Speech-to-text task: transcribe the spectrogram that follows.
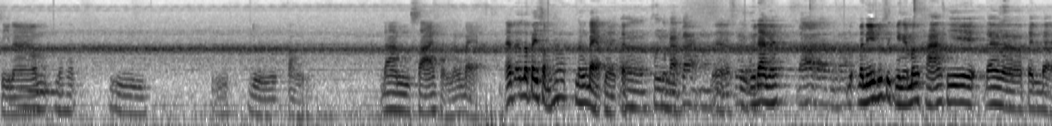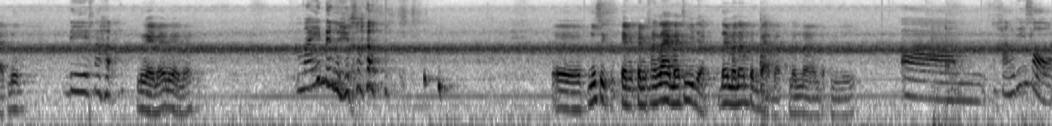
สีน้ำนะครับอืมอืมอยู่ฝั่งด้านซ้ายของนางแบบ เอ๊ะเราไปสัมภาษณ์นางแบบหน่อยเอแต่อคุยกับแบบได้นะเออคุยได้ไหมได้ได้คุยได้วันนี้รู้สึกยังไงบ้างคะที่ได้มาเป็นแบบลูกดีค่ะ เหนื่อยไหมเหนื่อยไหมไม่เหนื่อยค่ะเออรู้สึกเป็นเป็นครั้งแรกไหมที่แบบได้มานั่งเป็นแบบแบบนานๆแบบนี้อ่าครั้งที่สอง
